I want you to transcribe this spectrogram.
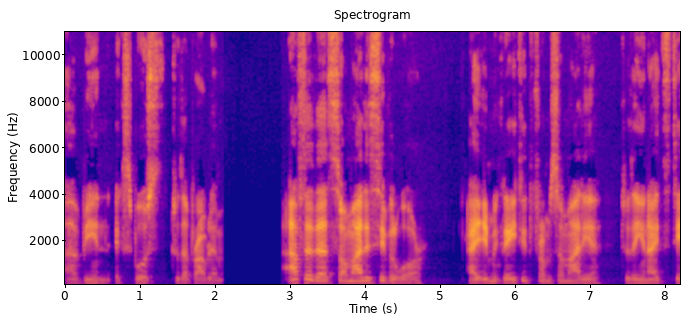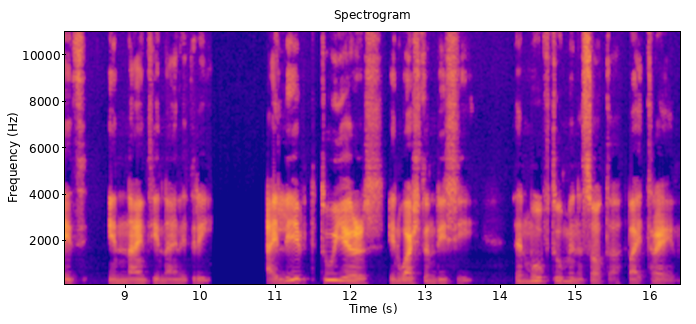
have been exposed to the problem. After the Somali civil war, I immigrated from Somalia to the United States in 1993. I lived two years in Washington, D.C., then moved to Minnesota by train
